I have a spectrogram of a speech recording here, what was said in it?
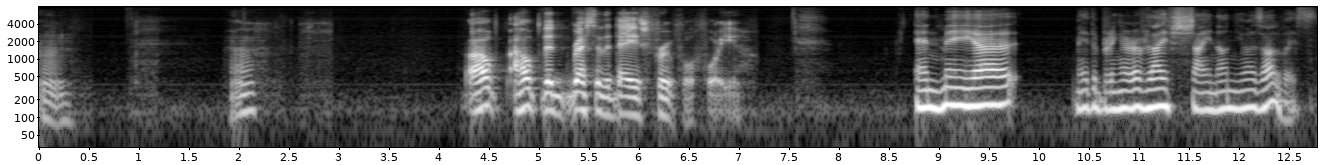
Hmm. Huh? I hope I hope the rest of the day is fruitful for you. And may uh, may the bringer of life shine on you as always.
